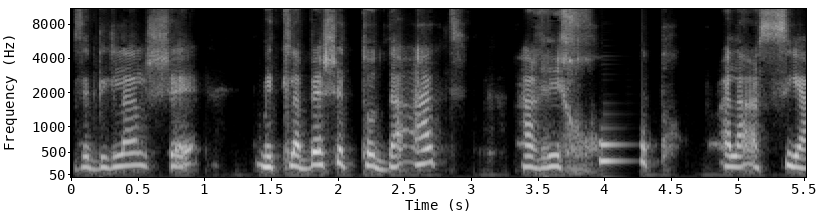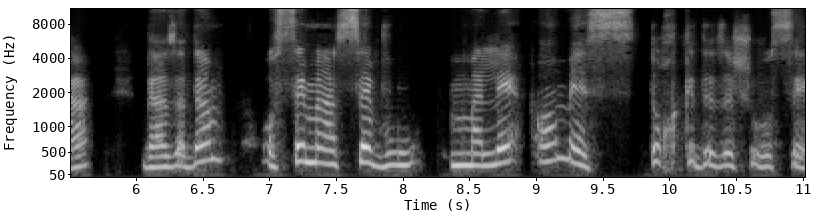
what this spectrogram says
זה בגלל שמתלבשת תודעת הריחוק על העשייה, ואז אדם עושה מעשה והוא מלא עומס תוך כדי זה שהוא עושה.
